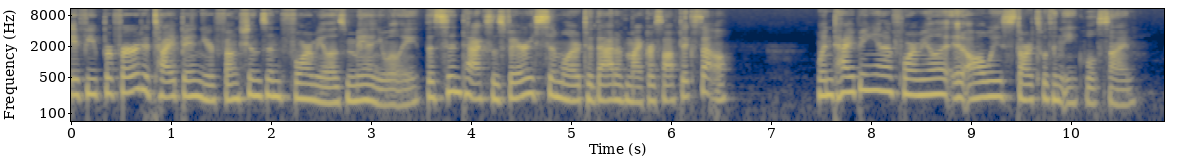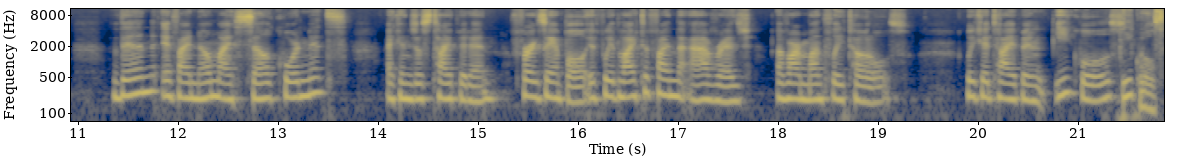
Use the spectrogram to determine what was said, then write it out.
If you prefer to type in your functions and formulas manually, the syntax is very similar to that of Microsoft Excel. When typing in a formula, it always starts with an equal sign. Then, if I know my cell coordinates, I can just type it in. For example, if we'd like to find the average of our monthly totals, we could type in equals Equals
